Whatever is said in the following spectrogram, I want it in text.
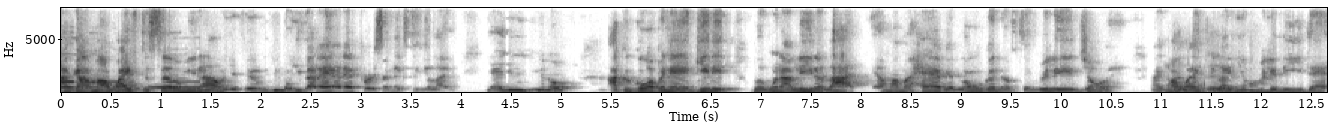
I got my wife to settle me down. You feel me? You know, you gotta have that person next to you. Like, yeah, you you know, I could go up in there and get it, but when I lead a lot, um, I'm, I'm gonna have it long enough to really enjoy it. Like my wife be like, you don't really need that.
